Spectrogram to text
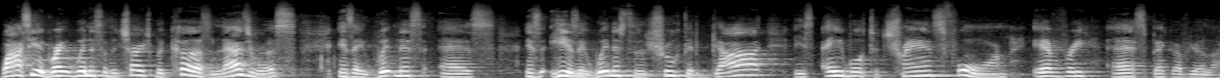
Why is he a great witness of the church? Because Lazarus is a witness as is, he is a witness to the truth that God is able to transform every aspect of your life.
